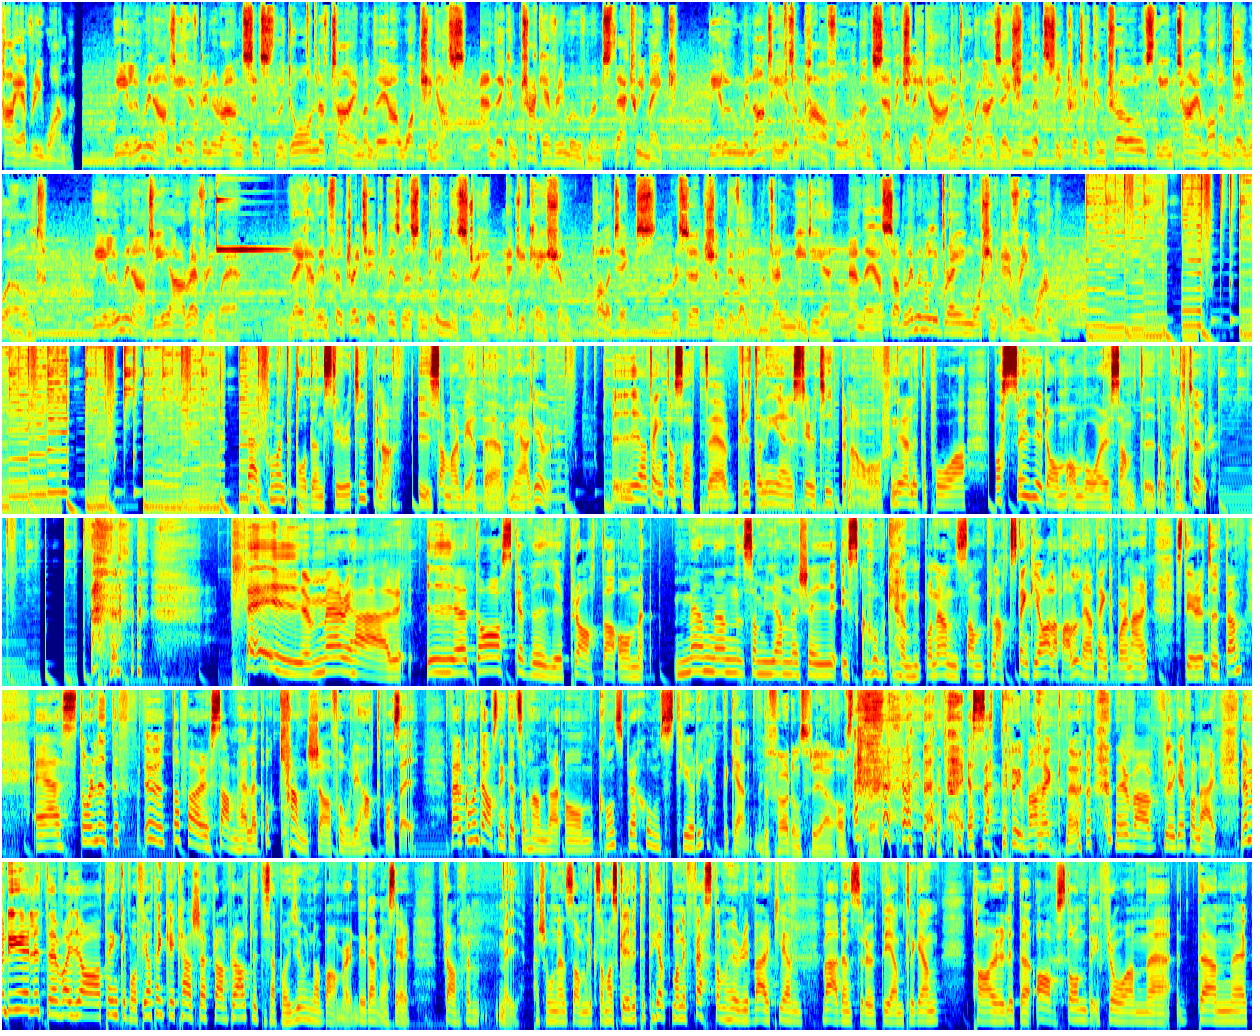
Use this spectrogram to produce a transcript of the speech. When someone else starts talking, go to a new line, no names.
Hi everyone. The Illuminati have been around since the dawn of time and they are watching us, and they can track every movement that we make. The Illuminati is a powerful and savagely guarded organization that secretly controls the entire modern day world. The Illuminati are everywhere. They have infiltrated business and industry, education, politics, research and development and media, and they are subliminally brainwashing everyone.
Välkommen till podden Stereotyperna i samarbete med Agur. Vi har tänkt oss att eh, bryta ner stereotyperna och fundera lite på vad säger de om vår samtid och kultur? Hej! Mary här. Idag ska vi prata om männen som gömmer sig i skogen på en ensam plats, tänker jag i alla fall när jag tänker på den här stereotypen. Eh, står lite utanför samhället och kanske har foliehatt på sig. Välkommen till avsnittet som handlar om konspirationsteoretikern.
Det fördomsfria avsnittet.
jag sätter ribban högt nu. Nu är det bara att flyga ifrån det här. Nej, men det är lite vad jag tänker på. För jag tänker kanske framförallt lite så på Unabomber. Det är den jag ser framför mig. Personen som liksom har skrivit ett helt manifest om hur verkligen världen ser ut egentligen. Tar lite avstånd ifrån eh, den eh,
